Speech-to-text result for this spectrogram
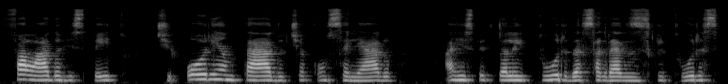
falado a respeito, te orientado, te aconselhado a respeito da leitura das Sagradas Escrituras,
